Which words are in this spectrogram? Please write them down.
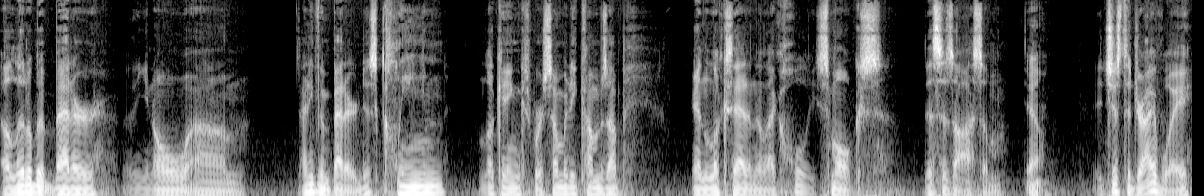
a little bit better, you know, um, not even better, just clean looking, where somebody comes up and looks at it and they're like, "Holy smokes, this is awesome." Yeah. It's just a driveway,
